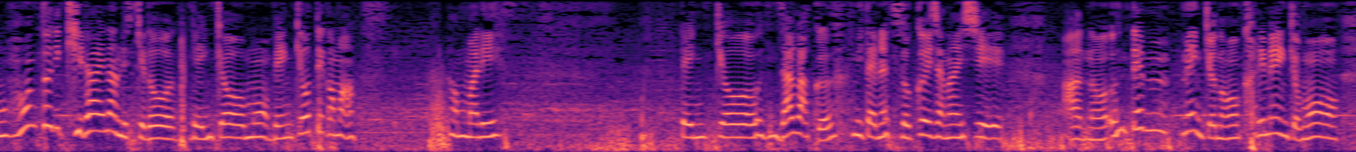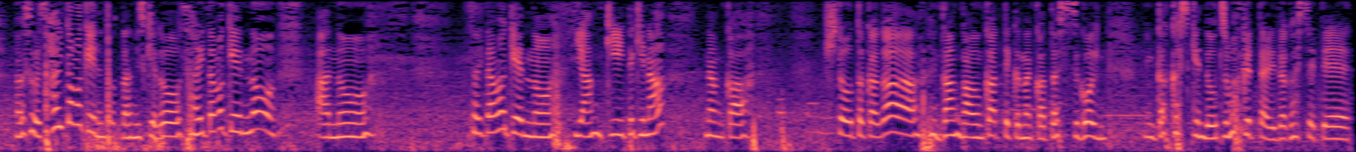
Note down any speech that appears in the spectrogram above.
もう本当に嫌いなんですけど勉強も勉強っていうかまああんまり勉強座学みたいなやつ得意じゃないしあの運転免許の仮免許もすごい埼玉県で取ったんですけど埼玉県のあの埼玉県のヤンキー的ななんか人とかがガンガン受かっていく中私すごい学科試験で落ちまくったりとかしてて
